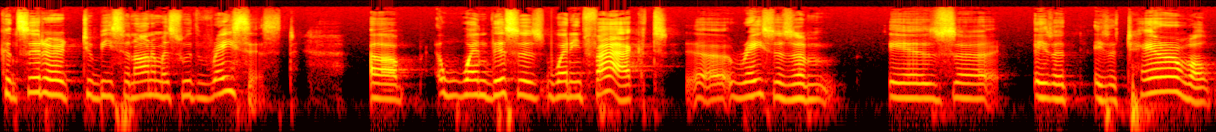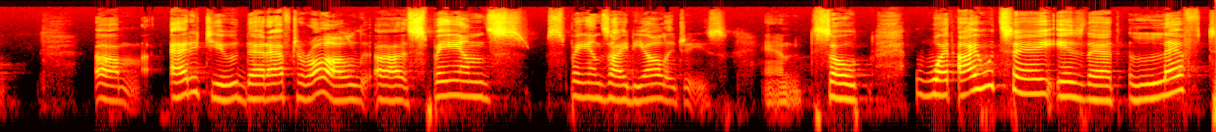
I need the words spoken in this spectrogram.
considered to be synonymous with racist. Uh, when this is, when in fact, uh, racism is, uh, is, a, is a terrible um, attitude that, after all, uh, spans, spans ideologies. And so, what I would say is that left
